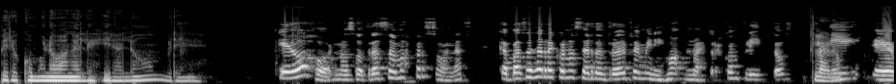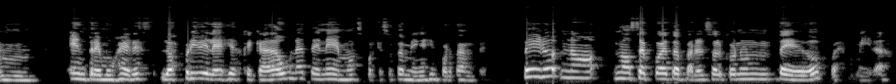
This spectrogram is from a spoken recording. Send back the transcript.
Pero ¿cómo no van a elegir al hombre? Que ojo, nosotras somos personas capaces de reconocer dentro del feminismo nuestros conflictos Claro. y em, entre mujeres los privilegios que cada una tenemos, porque eso también es importante. Pero no, no se puede tapar el sol con un dedo, pues mira,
